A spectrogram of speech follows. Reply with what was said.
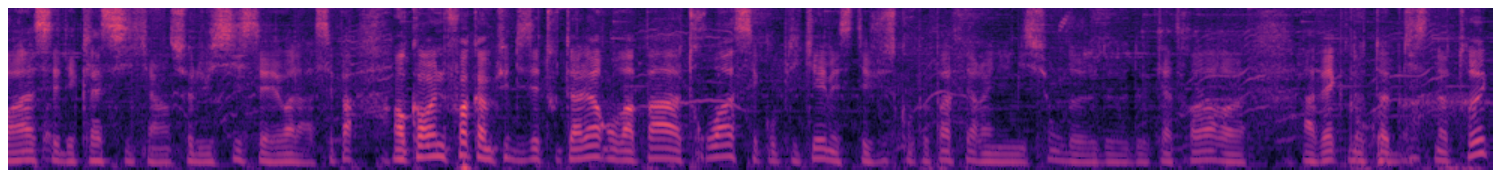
Ouais, c'est des classiques. Hein. Celui-ci, c'est voilà, c'est pas. Encore une fois, comme tu disais tout à l'heure, on va pas 3, c'est compliqué, mais c'était juste qu'on peut pas faire une émission de, de, de 4 heures euh, avec notre top 10, notre truc.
